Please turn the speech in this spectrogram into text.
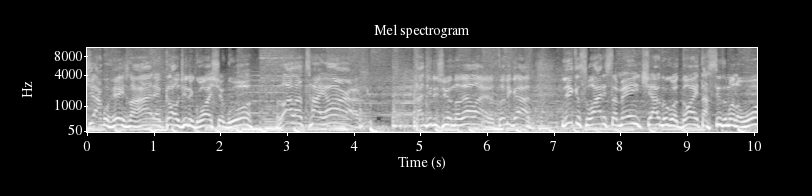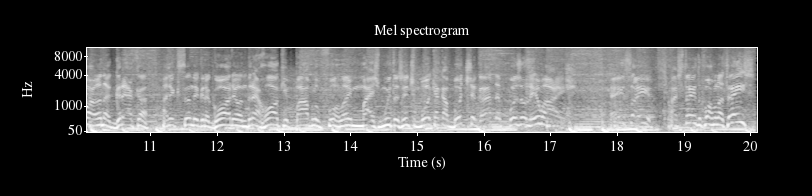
Tiago Reis na área, Claudine Góes chegou, Lala Tayar, Tá dirigindo, né, Laira? Tô ligado. Lick Soares também, Thiago Godoy, Tarcísio Manowar, Ana Greca, Alexander Gregório, André Roque, Pablo Forlan e mais muita gente boa que acabou de chegar, depois eu leio mais. É isso aí. As três do Fórmula 3,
